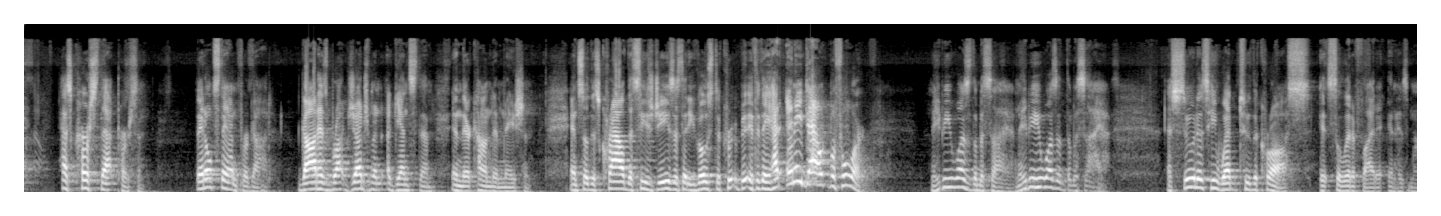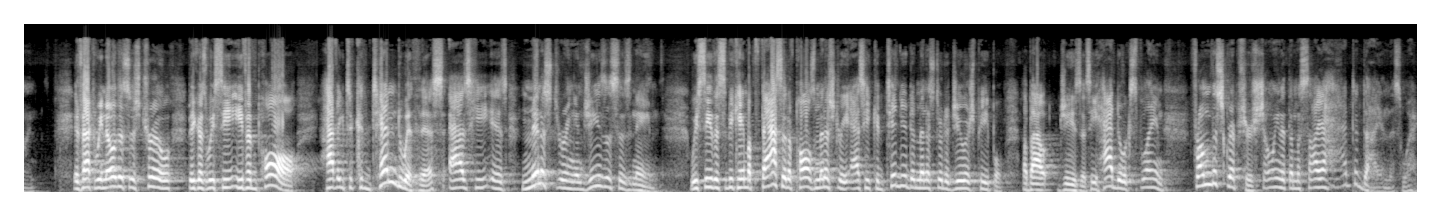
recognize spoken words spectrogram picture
has cursed that person. They don't stand for God. God has brought judgment against them in their condemnation. And so, this crowd that sees Jesus, that he goes to, if they had any doubt before, maybe he was the Messiah, maybe he wasn't the Messiah. As soon as he went to the cross, it solidified it in his mind. In fact, we know this is true because we see even Paul having to contend with this as he is ministering in Jesus' name. We see this became a facet of Paul's ministry as he continued to minister to Jewish people about Jesus. He had to explain from the scriptures showing that the Messiah had to die in this way.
